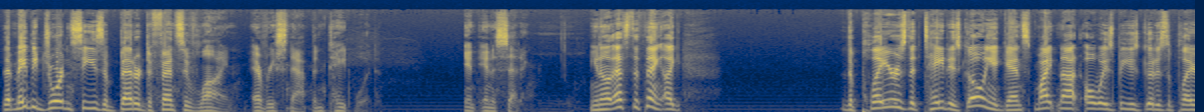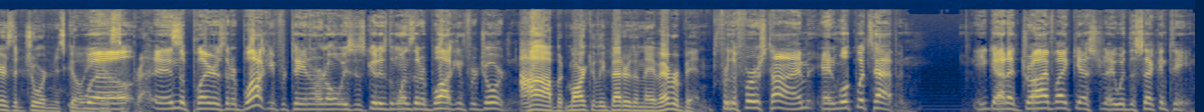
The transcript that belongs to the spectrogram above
that maybe Jordan sees a better defensive line every snap than Tate would in in a setting. You know, that's the thing. Like the players that Tate is going against might not always be as good as the players that Jordan is going against in well, practice. and the players that are blocking for Tate aren't always as good as the ones that are blocking for Jordan. ah, but markedly better than they've ever been. For the first time, and look what's happened. He got a drive like yesterday with the second team.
